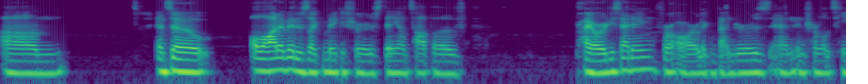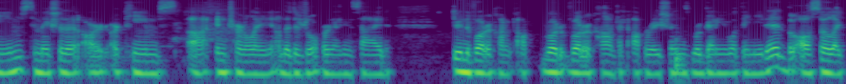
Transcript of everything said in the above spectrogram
Um, and so a lot of it is like making sure staying on top of priority setting for our like vendors and internal teams to make sure that our, our teams uh, internally on the digital organizing side doing the voter contact voter, voter contact operations were getting what they needed but also like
